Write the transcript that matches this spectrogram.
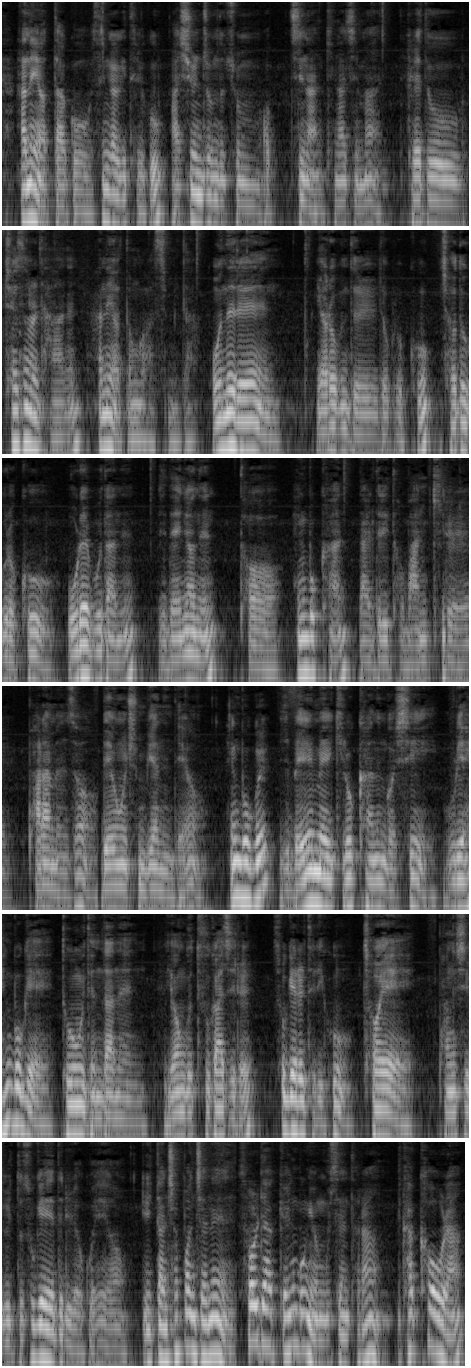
한 해였다고 생각이 들고, 아쉬운 점도 좀 없진 않긴 하지만, 그래도 최선을 다하는 한 해였던 것 같습니다. 오늘은 여러분들도 그렇고 저도 그렇고 올해보다는 내년은 더 행복한 날들이 더 많기를 바라면서 내용을 준비했는데요. 행복을 매일매일 기록하는 것이 우리의 행복에 도움이 된다는 연구 두 가지를 소개를 드리고 저의 방식을 또 소개해 드리려고 해요. 일단 첫 번째는 서울대학교 행복연구센터랑 카카오랑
